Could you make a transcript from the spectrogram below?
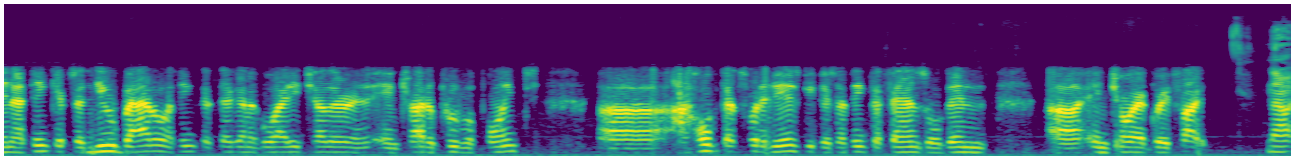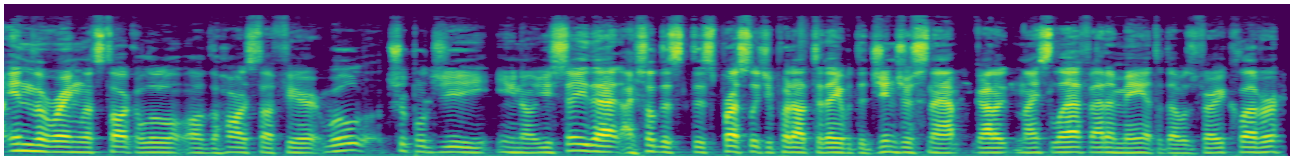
and, I think it's a new battle. I think that they're going to go at each other and, and, try to prove a point. Uh, I hope that's what it is because I think the fans will then uh, enjoy a great fight. Now in the ring, let's talk a little of the hard stuff here. Will Triple G, you know, you say that I saw this this press release you put out today with the ginger snap. Got a nice laugh out of me. I thought that was very clever.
